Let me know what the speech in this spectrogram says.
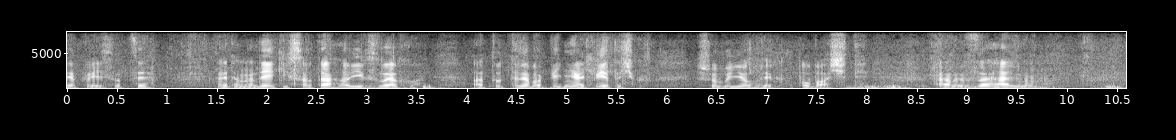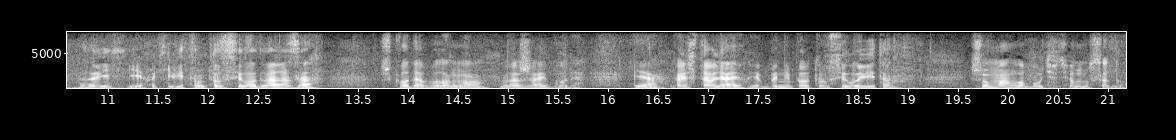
Яка прелість. Оце, знаєте, на деяких сортах горіх зверху, а тут треба підняти віточку, щоб його як побачити. Але в загальному горіх є. Хоч і вітром трусило два рази. Шкода було, але врожай буде. Я представляю, якби не протрусило вітром, що мало бути в цьому саду.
